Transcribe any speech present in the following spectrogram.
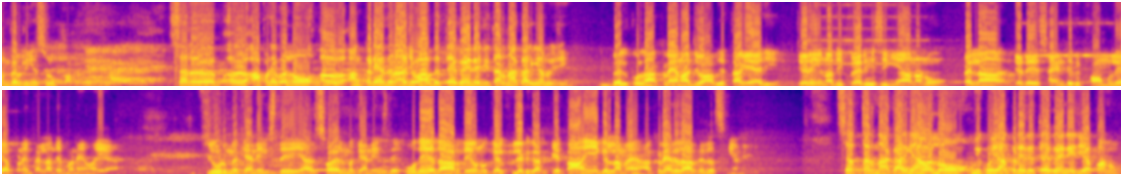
ਅੰਦਰਲੀਆਂ ਸਰੂਪਾਂ ਸਰ ਆਪਣੇ ਵੱਲੋਂ ਅੰਕੜਿਆਂ ਦੇ ਨਾਲ ਜਵਾਬ ਦਿੱਤੇ ਗਏ ਨੇ ਜੀ ਧਰਨਾਕਾਰੀਆਂ ਨੂੰ ਜੀ? ਬਿਲਕੁਲ ਅੰਕੜਿਆਂ ਨਾਲ ਜਵਾਬ ਦਿੱਤਾ ਗਿਆ ਜੀ। ਜਿਹੜੇ ਉਹਨਾਂ ਦੀ ਕੁਐਰੀ ਸੀਗੀਆਂ ਉਹਨਾਂ ਨੂੰ ਪਹਿਲਾਂ ਜਿਹੜੇ ਸਾਇੰਟਿਫਿਕ ਫਾਰਮੂਲੇ ਆਪਣੇ ਪਹਿਲਾਂ ਦੇ ਬਣੇ ਹੋਏ ਆ। ਫਲੂਡ ਮਕੈਨਿਕਸ ਦੇ ਜਾਂ ਸੋਇਲ ਮਕੈਨਿਕਸ ਦੇ ਉਹਦੇ ਆਧਾਰ ਤੇ ਉਹਨੂੰ ਕੈਲਕੂਲੇਟ ਕਰਕੇ ਤਾਂ ਹੀ ਇਹ ਗੱਲਾਂ ਮੈਂ ਅੰਕੜਿਆਂ ਦੇ ਆਧਾਰ ਤੇ ਦੱਸੀਆਂ ਨੇ ਸਰ ਧਰਨਾਕਾਰੀਆਂ ਵੱਲੋਂ ਵੀ ਕੋਈ ਅੰਕੜੇ ਦਿੱਤੇ ਗਏ ਨੇ ਜੀ ਆਪਾਂ ਨੂੰ?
